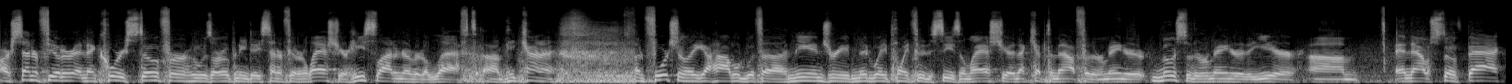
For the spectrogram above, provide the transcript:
our center fielder. And then Corey Stouffer, who was our opening day center fielder last year, he's sliding over to left. Um, he kind of, unfortunately, got hobbled with a knee injury midway point through the season last year, and that kept him out for the remainder, most of the remainder of the year. Um, and now with Stouffer back,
